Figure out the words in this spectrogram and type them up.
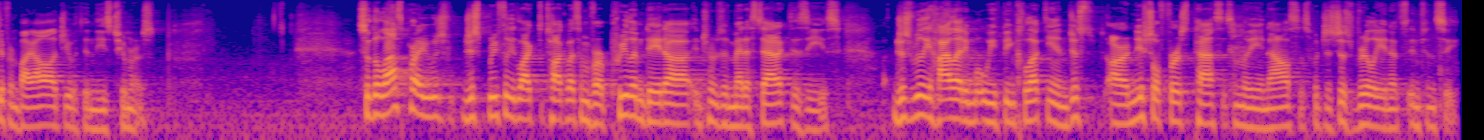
different biology within these tumors. So the last part, I would just briefly like to talk about some of our prelim data in terms of metastatic disease. Just really highlighting what we've been collecting in just our initial first pass at some of the analysis, which is just really in its infancy.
